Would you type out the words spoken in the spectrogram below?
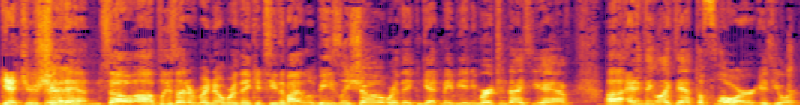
Get your shit in. So uh, please let everybody know where they can see the Milo Beasley show, where they can get maybe any merchandise you have, uh, anything like that. The floor is yours.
